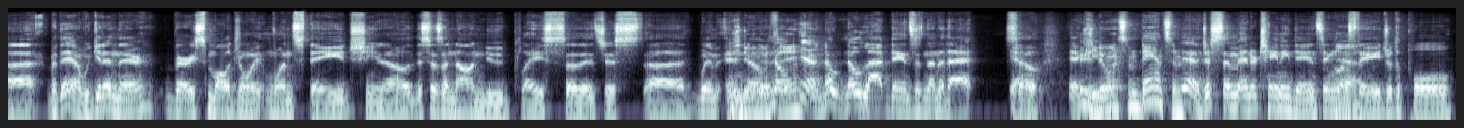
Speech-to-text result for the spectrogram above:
Uh, but yeah, we get in there, very small joint, one stage. You know, this is a non-nude place, so it's just uh, women. No, no, thing. yeah, no, no lap dances, none of that. So yeah, just keep- doing some dancing. yeah, just some entertaining dancing on stage with a pole,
